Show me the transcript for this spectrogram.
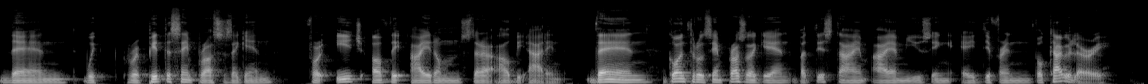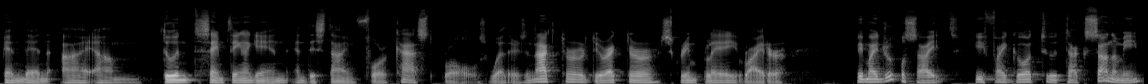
Then we repeat the same process again for each of the items that I'll be adding. Then going through the same process again but this time I am using a different vocabulary. And then I am doing the same thing again and this time for cast roles whether it's an actor director screenplay writer in my Drupal site, if I go to taxonomy,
